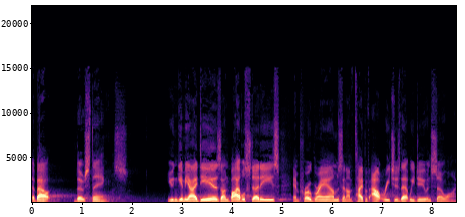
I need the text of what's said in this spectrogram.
about those things. You can give me ideas on Bible studies and programs and on type of outreaches that we do and so on.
